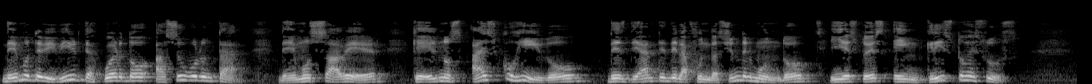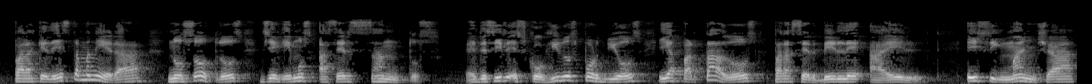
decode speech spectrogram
debemos de vivir de acuerdo a su voluntad. Debemos saber que Él nos ha escogido desde antes de la fundación del mundo, y esto es en Cristo Jesús, para que de esta manera nosotros lleguemos a ser santos, es decir, escogidos por Dios y apartados para servirle a Él y sin mancha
